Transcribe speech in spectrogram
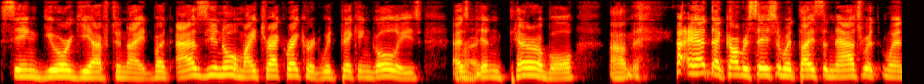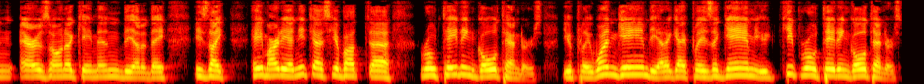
seeing Georgiev tonight. But as you know, my track record with picking goalies has Right. been terrible. Um, I had that conversation with Tyson Nash with, when Arizona came in the other day. He's like, Hey, Marty, I need to ask you about uh, rotating goaltenders. You play one game, the other guy plays a game, you keep rotating goaltenders.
